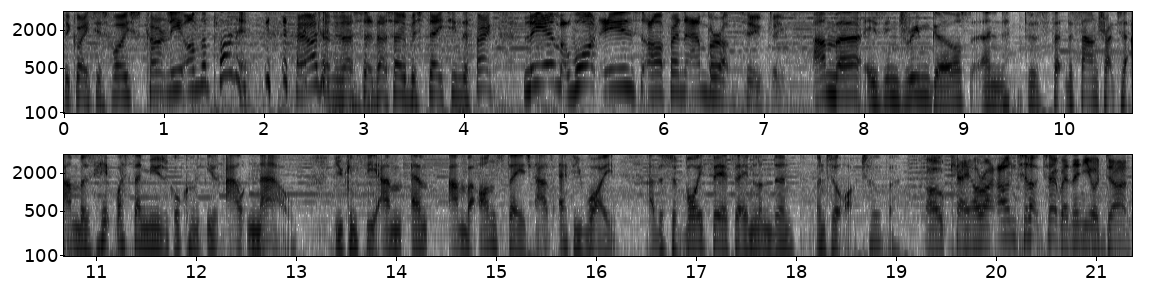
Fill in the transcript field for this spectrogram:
the greatest voice currently on the planet. Hey, I don't think that's that's overstating the fact. Liam, what is our friend Amber up to, please? Amber is in Dreamgirls, and does the soundtrack to Amber's hit West End musical is out now. You can see Am- Am- Amber on stage as Effie White at the Savoy Theatre in London until October. Okay, all right, until October, and then you're done.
